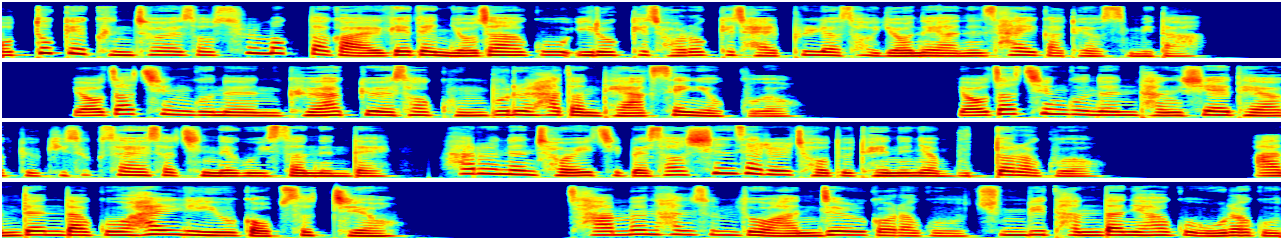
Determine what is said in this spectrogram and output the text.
어떻게 근처에서 술 먹다가 알게 된 여자하고 이렇게 저렇게 잘 풀려서 연애하는 사이가 되었습니다. 여자친구는 그 학교에서 공부를 하던 대학생이었고요. 여자친구는 당시에 대학교 기숙사에서 지내고 있었는데 하루는 저희 집에서 신세를 져도 되느냐 묻더라고요. 안 된다고 할 이유가 없었지요. 잠은 한숨도 안 재울 거라고 준비 단단히 하고 오라고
